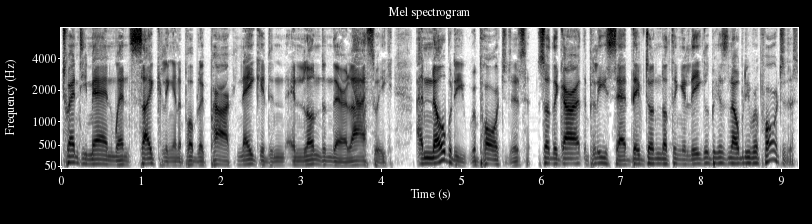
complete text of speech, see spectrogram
20 men went cycling in a public park naked in, in London there last week and nobody reported it. So the guard, the police said they've done nothing illegal because nobody reported it.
